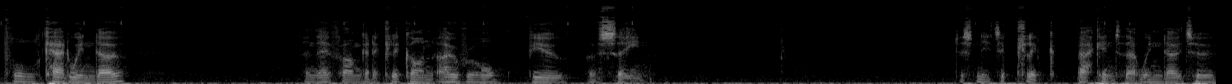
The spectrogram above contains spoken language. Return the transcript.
full CAD window and therefore I'm going to click on overall view of scene. Just need to click back into that window to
